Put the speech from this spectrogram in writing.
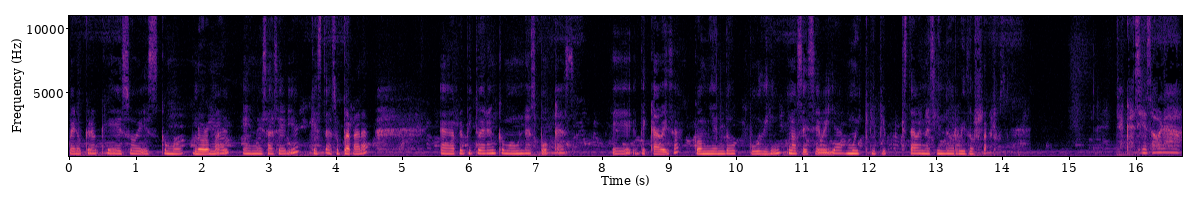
Pero creo que eso es como normal en esa serie que está súper rara. Uh, repito, eran como unas bocas eh, de cabeza comiendo pudín. No sé, se veía muy creepy porque estaban haciendo ruidos raros. Ya casi es hora.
